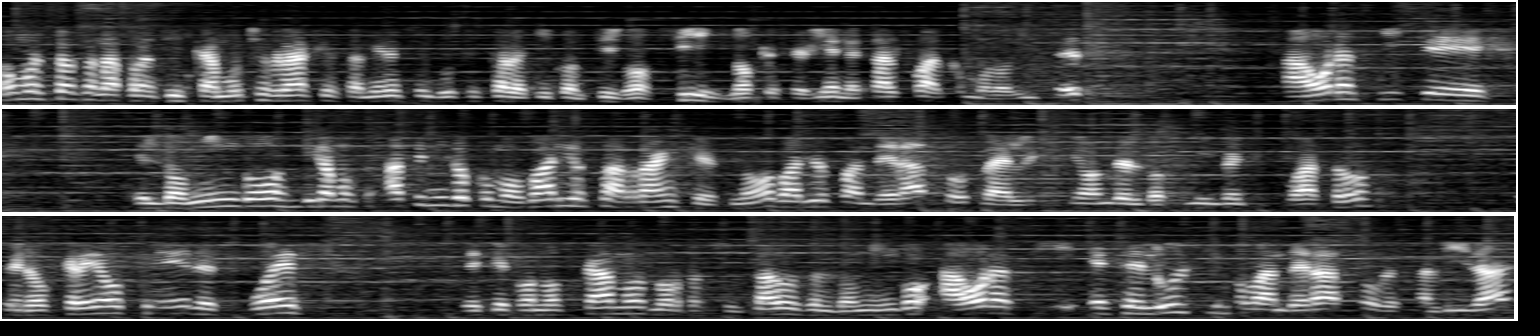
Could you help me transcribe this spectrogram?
¿Cómo estás, Ana Francisca? Muchas gracias. También es un gusto estar aquí contigo. Sí, lo que se viene, tal cual como lo dices. Ahora sí que el domingo, digamos, ha tenido como varios arranques, ¿no? Varios banderazos la elección del 2024, pero creo que después de que conozcamos los resultados del domingo, ahora sí es el último banderazo de salida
